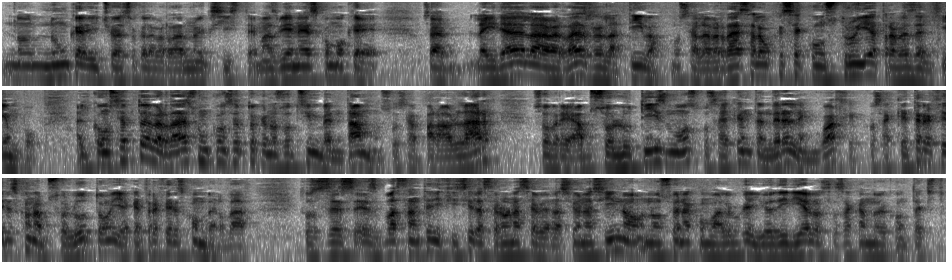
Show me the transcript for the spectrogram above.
no, nunca he dicho eso, que la verdad no existe. Más bien es como que, o sea, la idea de la verdad es relativa. O sea, la verdad es algo que se construye a través del tiempo. El concepto de verdad es un concepto que nosotros inventamos. O sea, para hablar sobre absolutismos, pues hay que entender el lenguaje. O sea, ¿qué te refieres con absoluto y a qué te refieres con verdad? Entonces es, es bastante difícil hacer una aseveración así. No, no suena como algo que yo diría, lo está sacando de contexto.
